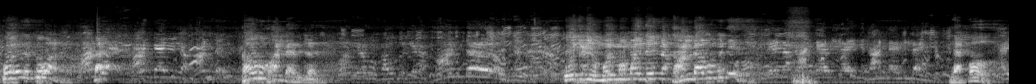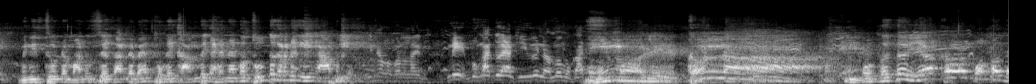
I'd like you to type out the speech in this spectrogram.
කොහෙද කණ්ඩ කවුරු කණ්ඩායමද මොනියම කවුද කියලා කණ්ඩ ඒකනේ උඹයි මමයි දෙන්න කණ්ඩායම ඉන්නේ. යකෝ මිනිස්සුන්ට මිනිස්සු කන්න බෑ තෝගේ කන් දෙක හැනක සුද්ධ කරන්න ගිහින් ආපිය මේ මොකද්ද ඔයා කිව්වේ නම මොකද්ද? හිමාලේ කන්නා මොකද යකෝ මොකද?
